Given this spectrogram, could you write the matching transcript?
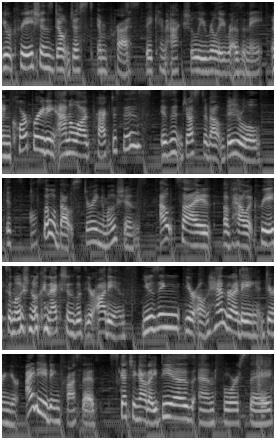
Your creations don't just impress, they can actually really resonate. Incorporating analog practices isn't just about visuals, it's also about stirring emotions. Outside of how it creates emotional connections with your audience, using your own handwriting during your ideating process, sketching out ideas, and for, say,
